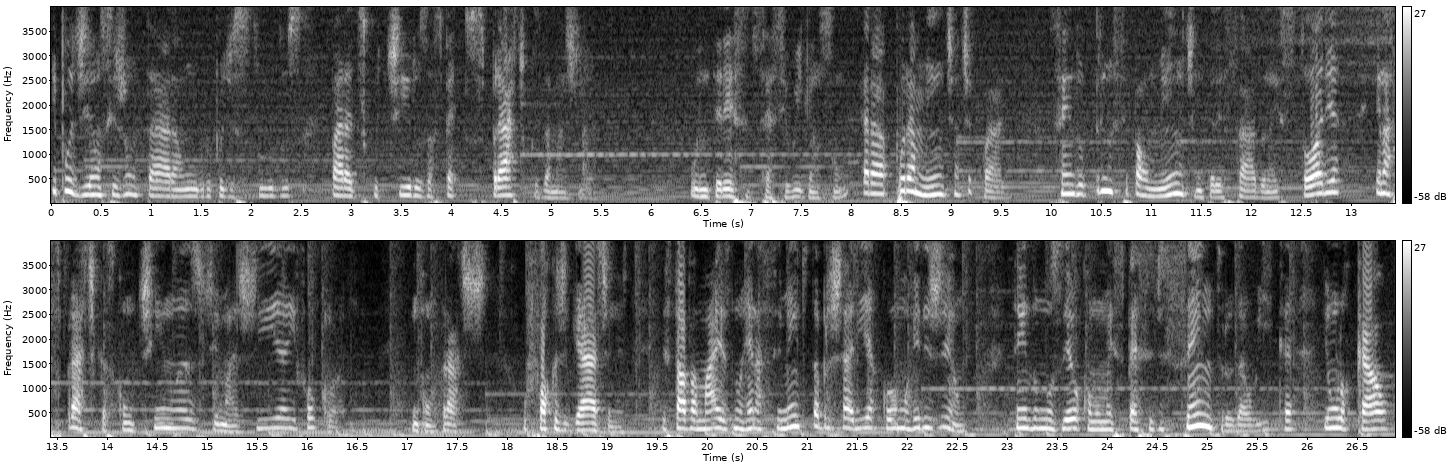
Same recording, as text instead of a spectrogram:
e podiam se juntar a um grupo de estudos para discutir os aspectos práticos da magia. O interesse de Cecil Williamson era puramente antiquário, sendo principalmente interessado na história e nas práticas contínuas de magia e folclore. Em contraste, o foco de Gardner estava mais no renascimento da bruxaria como religião, tendo o museu como uma espécie de centro da Wicca e um local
